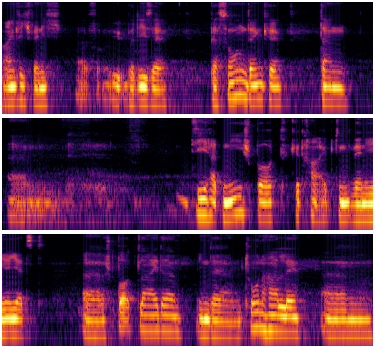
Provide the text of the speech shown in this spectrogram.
eigentlich, wenn ich äh, über diese Person denke, dann ähm, die hat nie Sport getreibt. Und wenn ihr jetzt äh, Sportkleider in der Turnhalle ähm,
